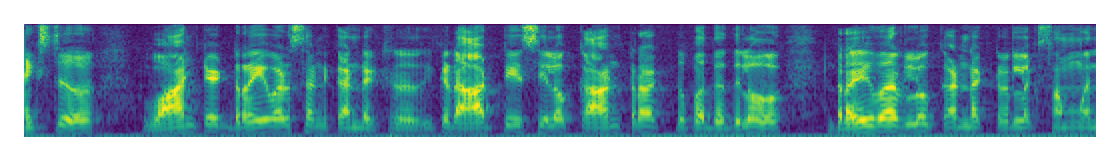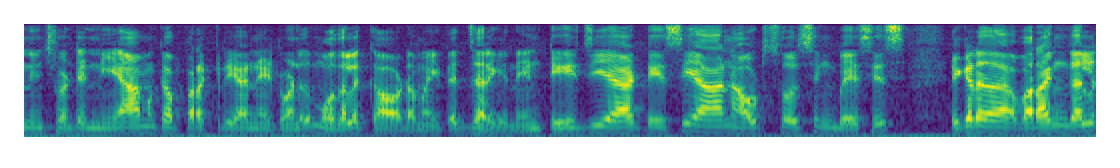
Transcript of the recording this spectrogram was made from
Next wanted drivers and conductor ఇక్కడ ఆర్టీసీలో కాంట్రాక్ట్ పద్ధతిలో డ్రైవర్లు కండక్టర్లకు సంబంధించిన నియామక ప్రక్రియ అనేటువంటిది మొదలు కావడం అయితే జరిగింది. In TGRTC on outsourcing basis ఇక్కడ వరంగల్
